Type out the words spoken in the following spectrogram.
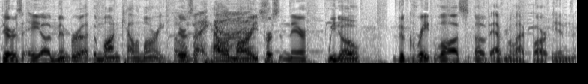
there's a uh, member of the Mon Calamari. Oh there's a calamari gosh. person there. We know the great loss of Admiral Ackbar in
